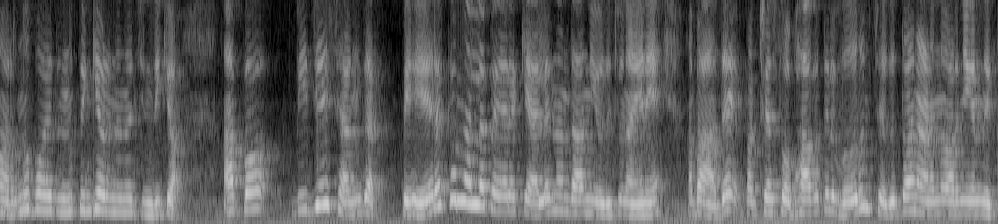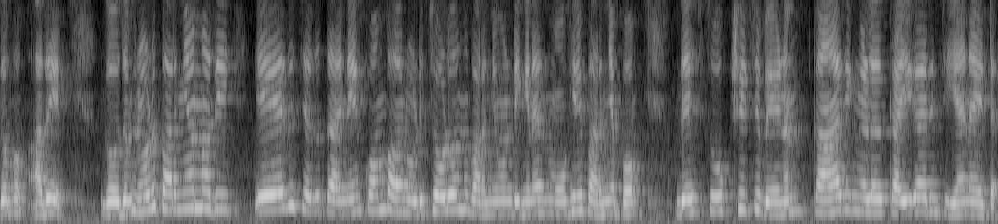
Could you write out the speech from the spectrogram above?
മറന്നു പോയതെന്ന് പിങ്കി അവിടെ നിന്ന് ചിന്തിക്കുക അപ്പോൾ വിജയ് ശങ്കർ പേരൊക്കെ നല്ല പേരൊക്കെ അല്ലെന്നെന്താന്ന് ചോദിച്ചു നയനെ? അപ്പോൾ അതെ പക്ഷേ സ്വഭാവത്തിൽ വെറും ചെകുത്താനാണെന്ന് പറഞ്ഞിങ്ങനെ നിൽക്കുമ്പം അതെ ഗൗതമനോട് പറഞ്ഞാൽ മതി ഏത് ചെകുത്താന്റെയും കൊമ്പ് അവൻ ഒടിച്ചോളൂ എന്ന് പറഞ്ഞുകൊണ്ട് ഇങ്ങനെ മോഹിനി പറഞ്ഞപ്പോൾ ദേ സൂക്ഷിച്ചു വേണം കാര്യങ്ങൾ കൈകാര്യം ചെയ്യാനായിട്ട്.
